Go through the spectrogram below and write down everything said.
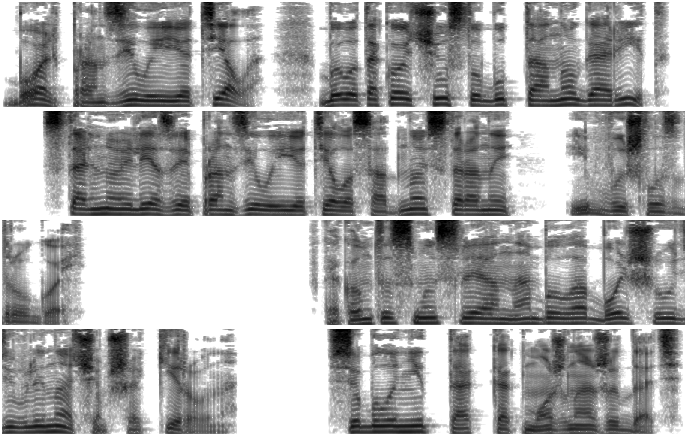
Боль пронзила ее тело. Было такое чувство, будто оно горит. Стальное лезвие пронзило ее тело с одной стороны и вышло с другой. В каком-то смысле она была больше удивлена, чем шокирована. Все было не так, как можно ожидать.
